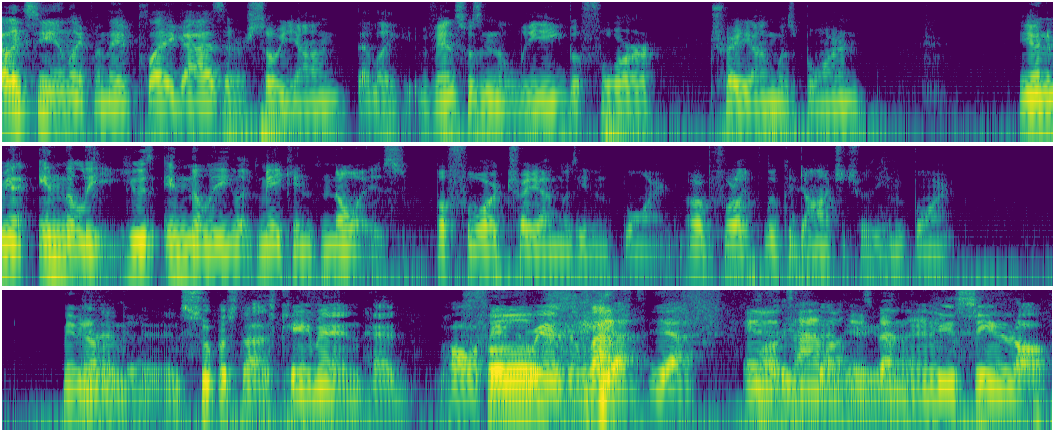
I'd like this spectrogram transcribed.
I like seeing like when they play guys that are so young that like Vince was in the league before Trae Young was born. You know what I mean? Like, in the league, he was in the league, like making noise before Trae Young was even born, or before like Luka Doncic was even born. Maybe not And, Luka. and superstars came in had Hall of full Fame careers and left. Yeah, yeah. In while the he's time been while here, he's been know, there. and he's seen it all.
